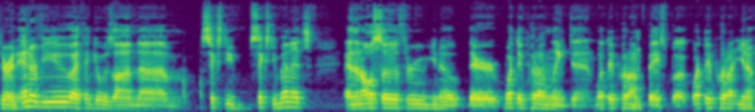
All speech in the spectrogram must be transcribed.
through an interview. I think it was on um, 60, 60 Minutes, and then also through you know their what they put on LinkedIn, what they put on Facebook, what they put on you know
